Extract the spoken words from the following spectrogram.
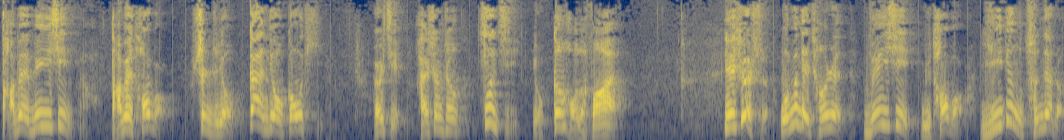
打败微信啊，打败淘宝，甚至要干掉高铁，而且还声称自己有更好的方案。也确实，我们得承认，微信与淘宝一定存在着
